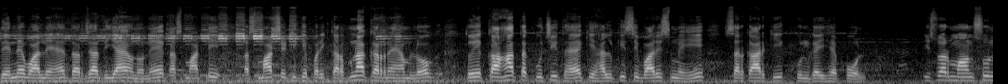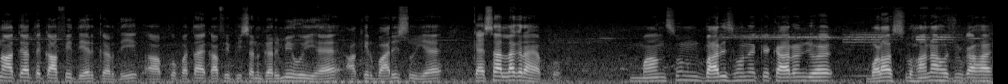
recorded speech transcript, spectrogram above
देने वाले हैं, दर्जा दिया है उन्होंने। एक स्मार्टी, स्मार्ट सिटी की परिकल्पना कर रहे हैं हम लोग। तो ये कहाँ तक उचित है कि हल्की सी बारिश में ही सरकार की खुल गई है पोल? इस बार मानसून आते आते काफ़ी देर कर दी। आपको पता है, काफ़ी भीषण गर्मी हुई है, आखिर बारिश हुई है। कैसा लग रहा है आपको? मानसून बारिश होने के कारण जो है बड़ा सुहाना हो चुका है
